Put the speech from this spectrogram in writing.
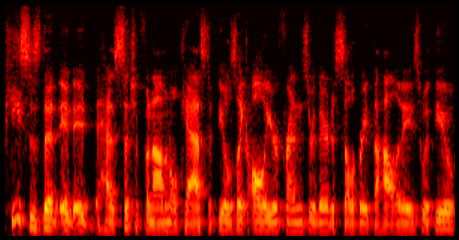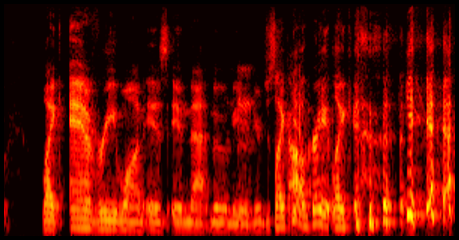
piece is that it, it has such a phenomenal cast. It feels like all your friends are there to celebrate the holidays with you. Like everyone is in that movie, Mhm. and you're just like, oh, Yeah. great! Like, yeah.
